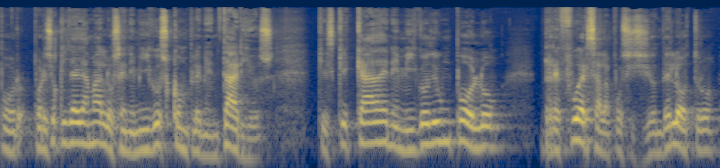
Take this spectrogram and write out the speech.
por, por eso que ella llama a los enemigos complementarios, que es que cada enemigo de un polo refuerza la posición del otro.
